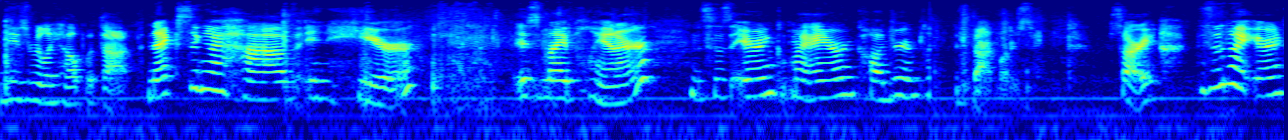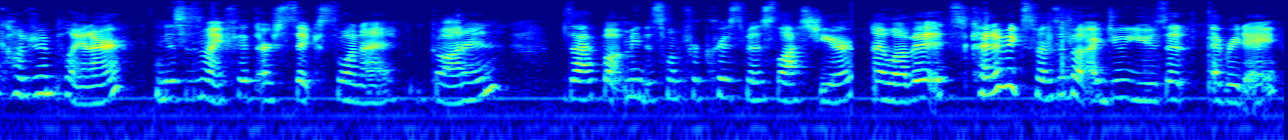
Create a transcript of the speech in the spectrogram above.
these really help with that next thing i have in here is my planner. This is Erin, my Erin Condren, it's backwards. Sorry. This is my Erin Condren planner. This is my fifth or sixth one I've gotten. Zach bought me this one for Christmas last year. I love it. It's kind of expensive, but I do use it every day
